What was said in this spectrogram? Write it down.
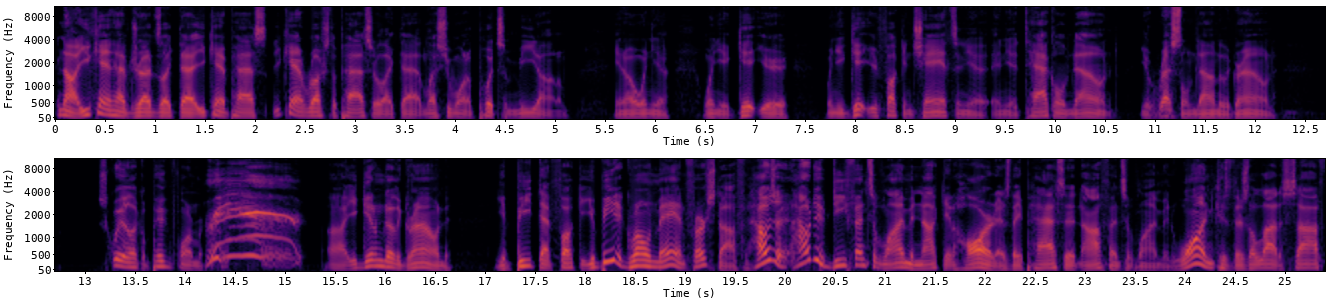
no, you can't have dreads like that. You can't pass. You can't rush the passer like that unless you want to put some meat on him. You know when you when you get your when you get your fucking chance and you and you tackle him down, you wrestle him down to the ground squeal like a pig farmer. Uh, you get him to the ground. You beat that fucking. You beat a grown man. First off, how's it? How do defensive linemen not get hard as they pass at an offensive lineman? One, because there's a lot of soft,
